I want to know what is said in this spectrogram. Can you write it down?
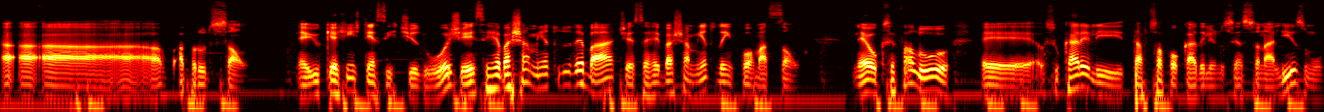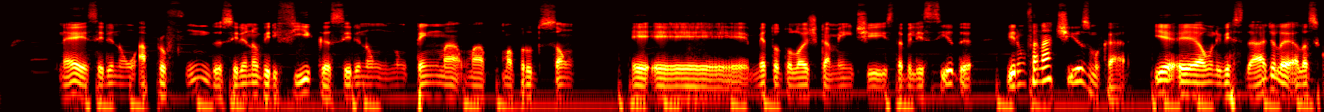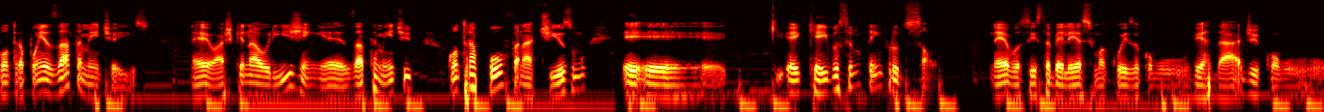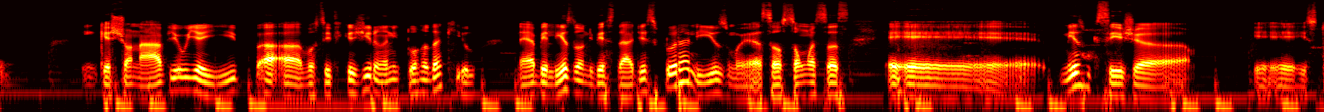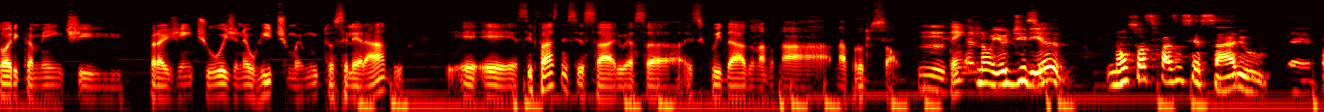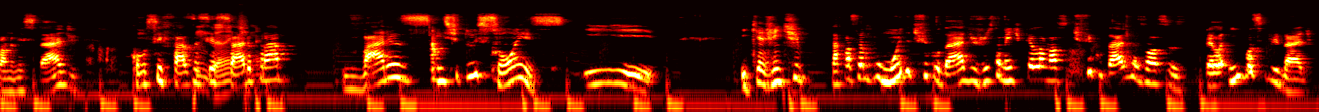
a, a, a, a produção. É, e o que a gente tem assistido hoje é esse rebaixamento do debate, esse rebaixamento da informação. Né, o que você falou, é, se o cara ele tá só focado ali no sensacionalismo, né, se ele não aprofunda, se ele não verifica, se ele não, não tem uma, uma, uma produção é, é, metodologicamente estabelecida, vira um fanatismo, cara. E, a universidade ela, ela se contrapõe exatamente a isso. Né? Eu acho que na origem é exatamente contrapor o fanatismo, é, é, que, é, que aí você não tem produção, né? Você estabelece uma coisa como verdade, como inquestionável e aí a, a, você fica girando em torno daquilo. Né? A beleza da universidade é esse pluralismo, essas são essas. É, é, mesmo que seja é, historicamente para a gente hoje, né, o ritmo é muito acelerado, é, é, se faz necessário essa, esse cuidado na, na, na produção. Hum. É, não, eu diria, Sim. não só se faz necessário é, para a universidade, como se faz necessário né? para várias instituições e, e que a gente está passando por muita dificuldade justamente pela nossa dificuldade das nossas, pela impossibilidade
